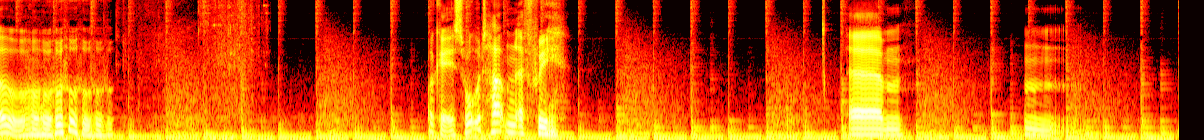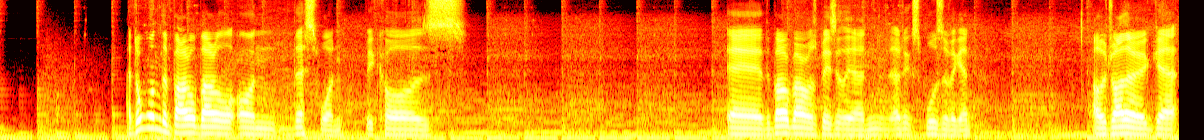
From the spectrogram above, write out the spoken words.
Oh. okay, so what would happen if we... Um... Hmm... I don't want the barrel barrel on this one because uh, the barrel barrel is basically an, an, explosive again. I would rather get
